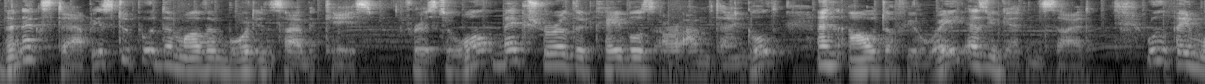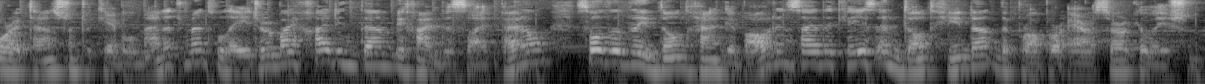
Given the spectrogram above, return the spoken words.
The next step is to put the motherboard inside the case. First of all, make sure the cables are untangled and out of your way as you get inside. We'll pay more attention to cable management later by hiding them behind the side panel so that they don't hang about inside the case and don't hinder the proper air circulation.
